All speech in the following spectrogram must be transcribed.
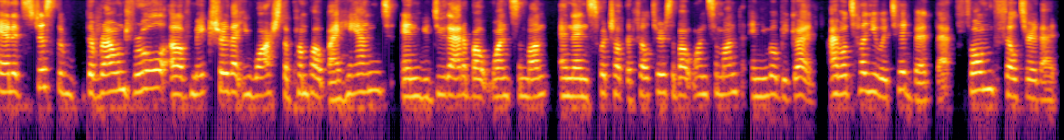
and it's just the, the round rule of make sure that you wash the pump out by hand and you do that about once a month and then switch out the filters about once a month and you will be good. I will tell you a tidbit that foam filter that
